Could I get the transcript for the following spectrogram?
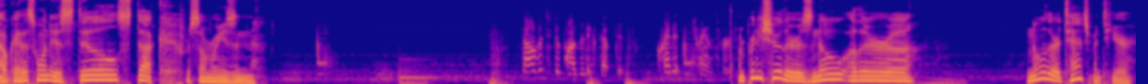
Okay, this one is still stuck for some reason. Salvage deposit accepted. Credits transferred. I'm pretty sure there is no other, uh, no other attachment here.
